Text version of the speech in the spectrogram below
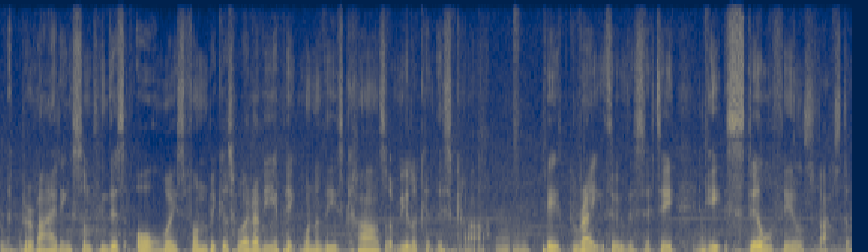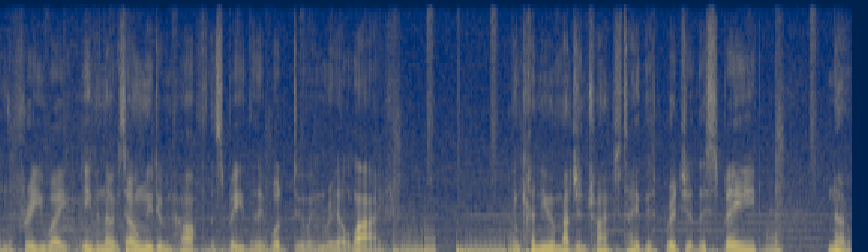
of providing something that's always fun because wherever you pick one of these cars up, you look at this car, it's great through the city, it still feels fast on the freeway even though it's only doing half of the speed that it would do in real life. And can you imagine trying to take this bridge at this speed? No,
